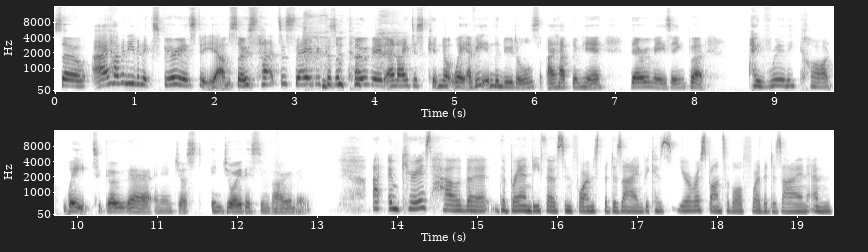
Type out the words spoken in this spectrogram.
So I haven't even experienced it yet. I'm so sad to say because of COVID, and I just cannot wait. I've eaten the noodles, I have them here, they're amazing, but I really can't wait to go there and just enjoy this environment. I'm curious how the the brand ethos informs the design because you're responsible for the design and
